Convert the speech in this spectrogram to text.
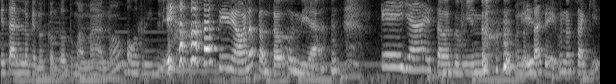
¿Qué tal lo que nos contó tu mamá, no? horrible. sí, mi mamá nos contó un día que ella estaba comiendo Unos este, taquis. unos taquis.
